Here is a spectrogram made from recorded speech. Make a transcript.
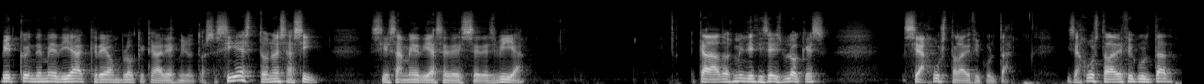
Bitcoin de media crea un bloque cada 10 minutos. Si esto no es así, si esa media se, desvía, cada 2016 bloques se ajusta la dificultad. Y se ajusta la dificultad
